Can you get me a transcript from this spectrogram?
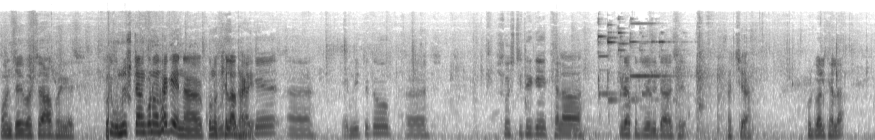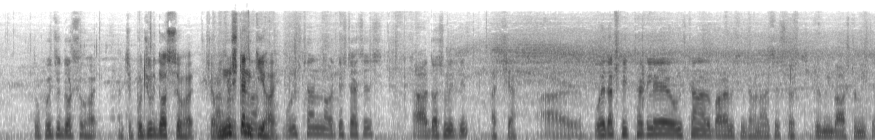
পঞ্চাশ বছর আপ হয়ে গেছে। অনুষ্ঠান কোনো থাকে না কোনো খেলা থাকে? এমনিতে তো ষষ্ঠী থেকে খেলা ক্রীড়া প্রতিযোগিতা আছে। আচ্ছা। ফুটবল খেলা। তো প্রচুর দর্শক হয়। আচ্ছা প্রচুর দর্শক হয়। অনুষ্ঠান কি হয়? অনুষ্ঠান অর্কেস্ট্রা আছে দশমীর দিন। আচ্ছা। আর ওয়েদার ঠিক থাকলে অনুষ্ঠান আরও বাড়ানোর চিন্তা ভাবনা আছে ষষ্ঠী বা অষ্টমীতে।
